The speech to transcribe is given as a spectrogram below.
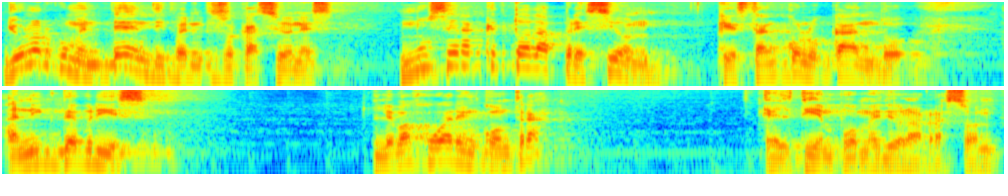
yo lo argumenté en diferentes ocasiones. ¿No será que toda la presión que están colocando a Nick Debris le va a jugar en contra? El tiempo me dio la razón.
